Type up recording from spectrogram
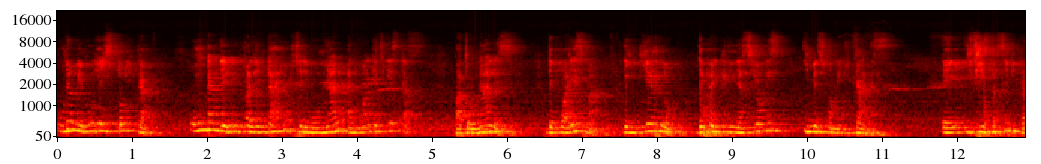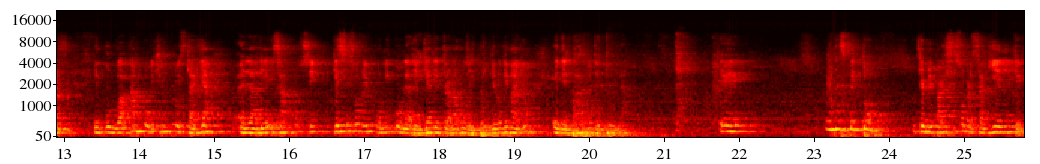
una memoria histórica, un calendario ceremonial anual de fiestas patronales, de cuaresma, de invierno, de peregrinaciones y mesoamericanas, eh, y fiestas cívicas. En Culhuacán, por ejemplo, estaría la de San José, que se sobrepone con la del Día de Trabajo del primero de mayo en el barrio de Tula. Eh, un aspecto que me parece sobresaliente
